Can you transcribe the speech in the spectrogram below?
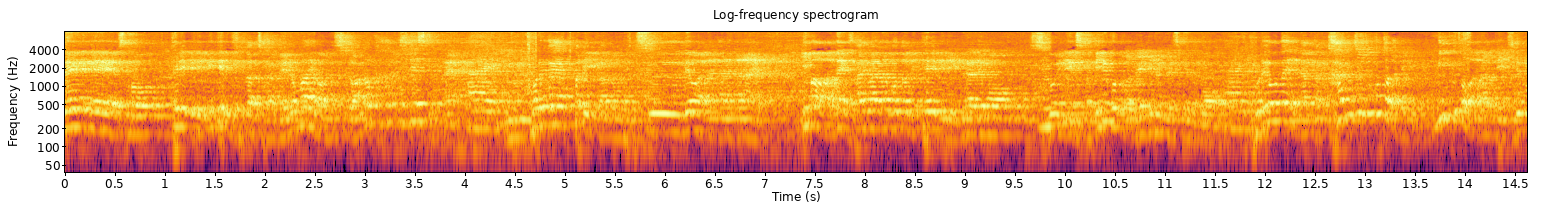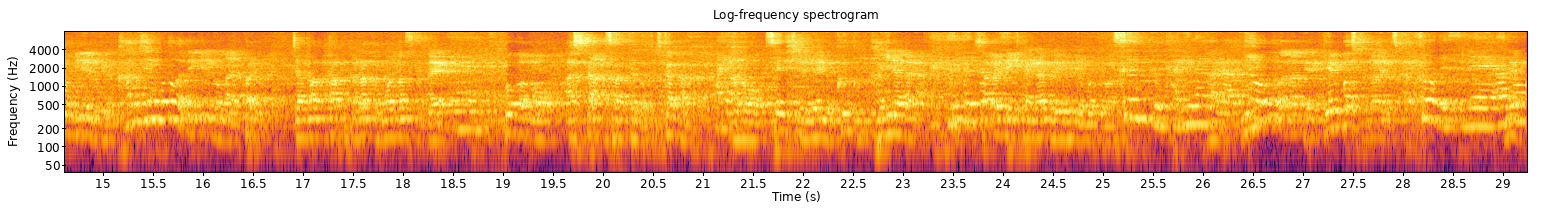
で、えーそのテレビで見てる人たちが目の前を走るあの感じですよね、はい。うんこれがやっぱりあの普通ではなかなかない。今はね幸いなことにテレビでいくらでもすごいレースが見ることができるんですけども、はい。これをねなんか感じることができる。見るのはなんていつでも見れるけど感じることができるのがやっぱりジャパンカップかなと思いますので、え僕はもう明日明後日の2日間、いあの選手の匂いをクンクン嗅ぎながら喋っていきたいなというふうに思ってます。くんくん嗅ぎながら。はい、匂いはだって現場しかないですから。そうですね。あの、ね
